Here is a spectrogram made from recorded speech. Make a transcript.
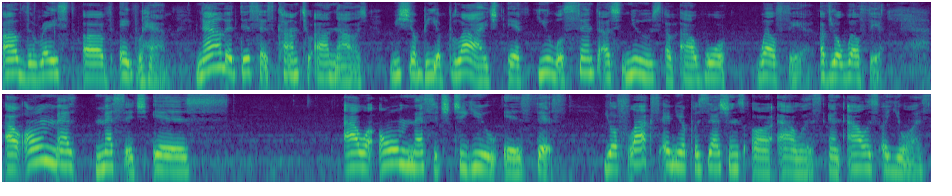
of the race of Abraham. Now that this has come to our knowledge, we shall be obliged if you will send us news of our war welfare, of your welfare. Our own me- message is our own message to you is this. Your flocks and your possessions are ours, and ours are yours.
